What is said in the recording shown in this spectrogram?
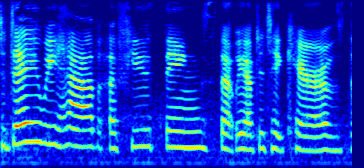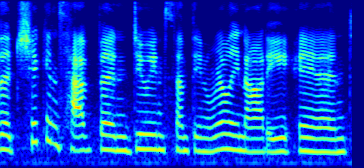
today we have a few things that we have to take care of. The chickens have been doing something really naughty and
